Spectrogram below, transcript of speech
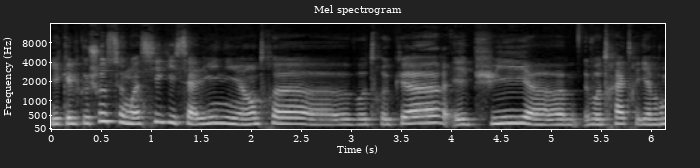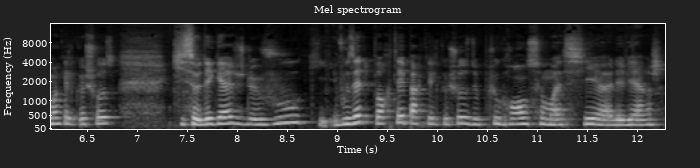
Il y a quelque chose ce mois-ci qui s'aligne entre euh, votre cœur et puis votre être. Il y a vraiment quelque chose qui se dégage de vous. Qui... Vous êtes porté par quelque chose de plus grand ce mois-ci, les vierges.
